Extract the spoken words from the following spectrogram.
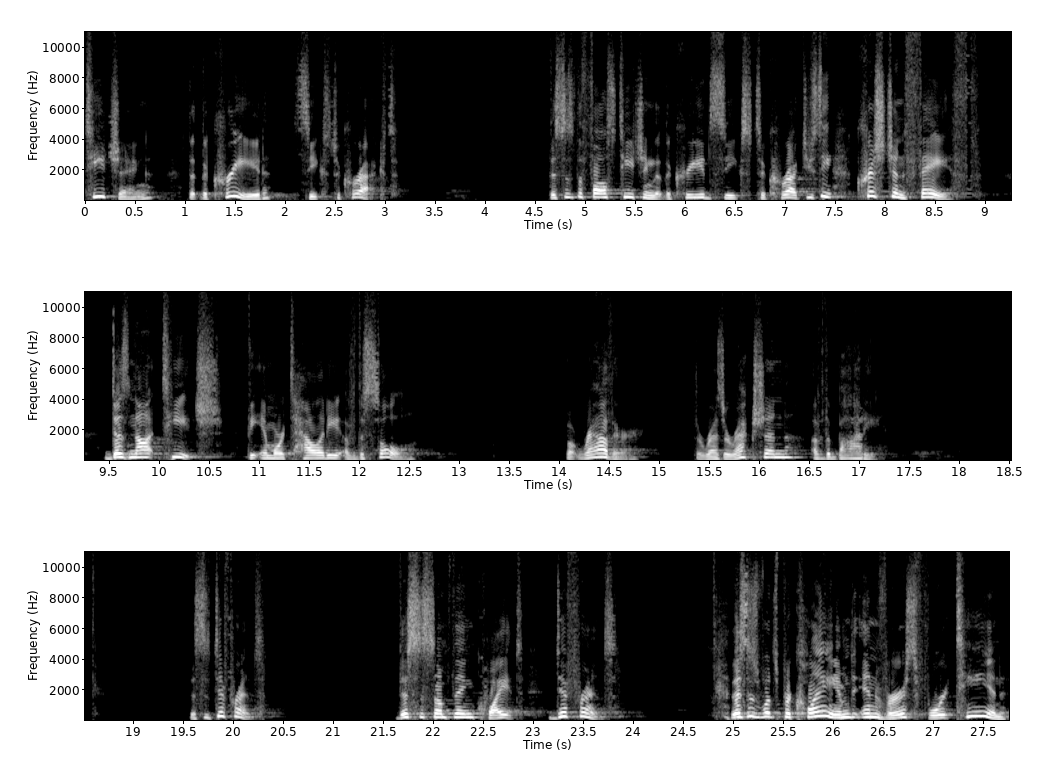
teaching that the creed seeks to correct. This is the false teaching that the creed seeks to correct. You see, Christian faith does not teach the immortality of the soul, but rather the resurrection of the body. This is different. This is something quite different. This is what's proclaimed in verse 14.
